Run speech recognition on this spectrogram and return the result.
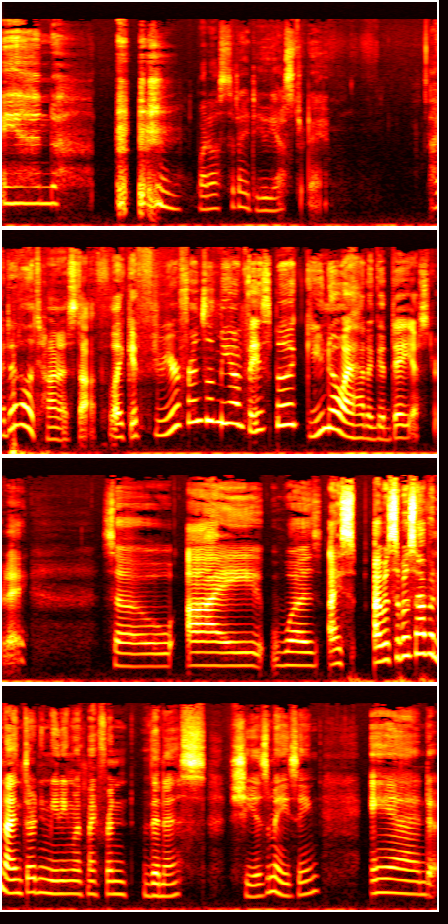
And what else did I do yesterday? I did a ton of stuff. Like if you're friends with me on Facebook, you know I had a good day yesterday. So I was I, I was supposed to have a 9:30 meeting with my friend Venice. She is amazing and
